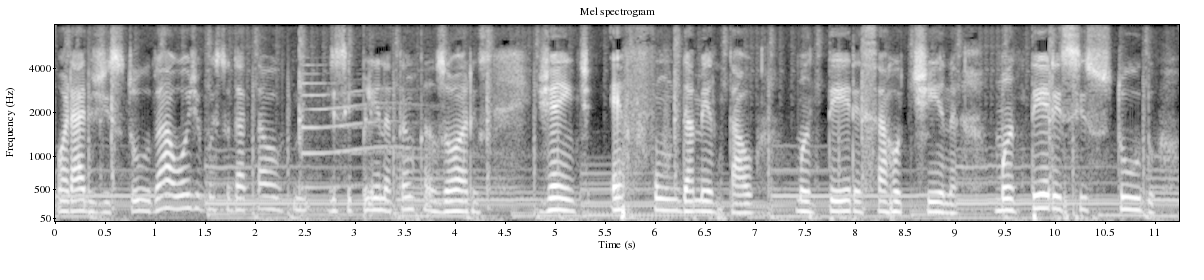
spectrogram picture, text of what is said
horários de estudo. Ah, hoje vou estudar tal disciplina tantas horas. Gente, é fundamental manter essa rotina, manter esse estudo.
